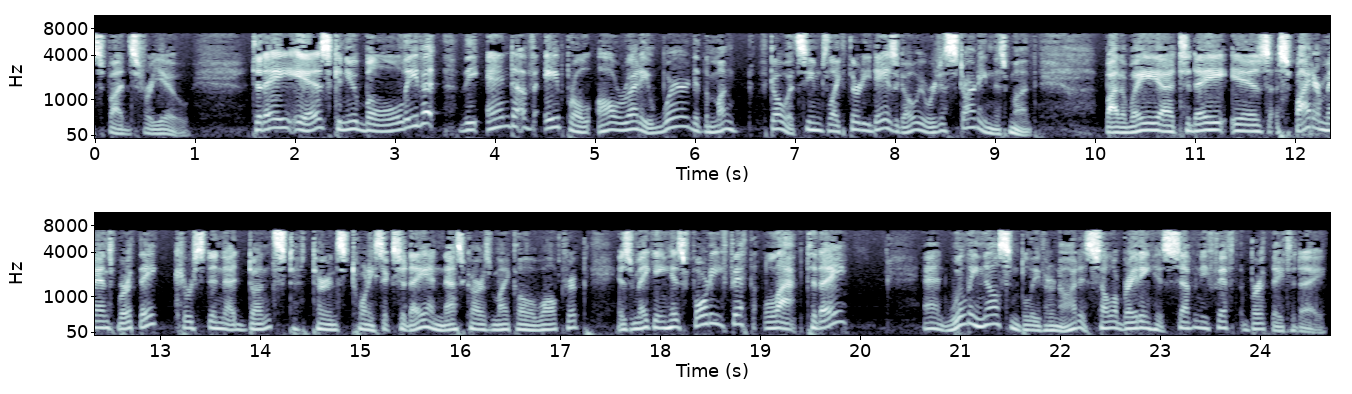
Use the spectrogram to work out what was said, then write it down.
Spud's for You. Today is, can you believe it, the end of April already. Where did the month go? It seems like 30 days ago. We were just starting this month. By the way, uh, today is Spider-Man's birthday. Kirsten Dunst turns 26 today, and NASCAR's Michael Waltrip is making his 45th lap today. And Willie Nelson, believe it or not, is celebrating his 75th birthday today.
